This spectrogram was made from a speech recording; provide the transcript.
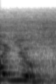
vacuum.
